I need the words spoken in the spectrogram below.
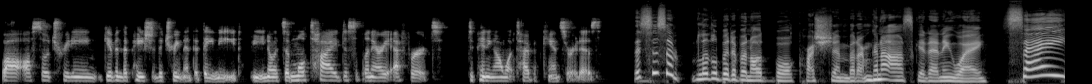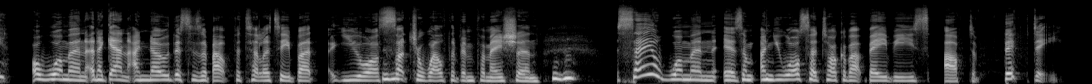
while also treating, giving the patient the treatment that they need. You know, it's a multidisciplinary effort depending on what type of cancer it is. This is a little bit of an oddball question, but I'm going to ask it anyway. Say a woman, and again, I know this is about fertility, but you are mm-hmm. such a wealth of information. Mm-hmm. Say a woman is, and you also talk about babies after 50,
